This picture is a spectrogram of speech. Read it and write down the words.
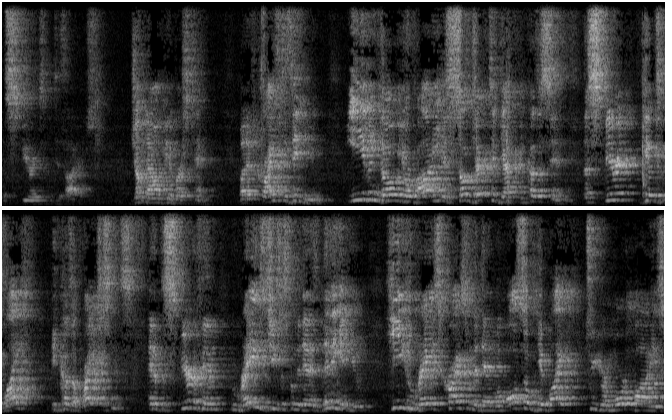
the Spirit desires. Jump down with me to verse 10. But if Christ is in you, even though your body is subject to death because of sin, the Spirit gives life because of righteousness. And if the Spirit of Him who raised Jesus from the dead is living in you, He who raised Christ from the dead will also give life to your mortal bodies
